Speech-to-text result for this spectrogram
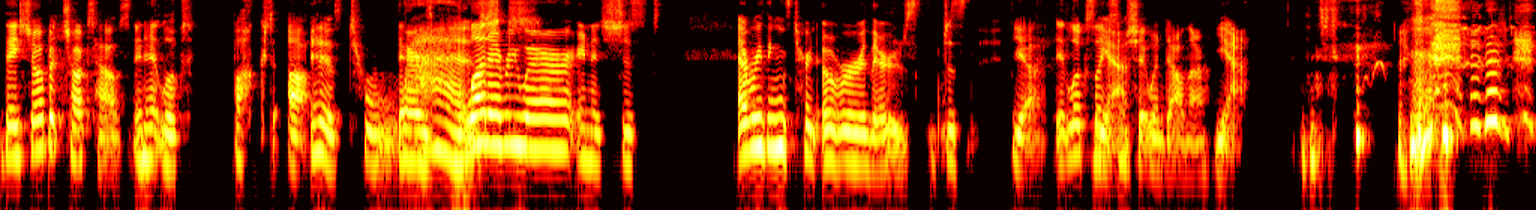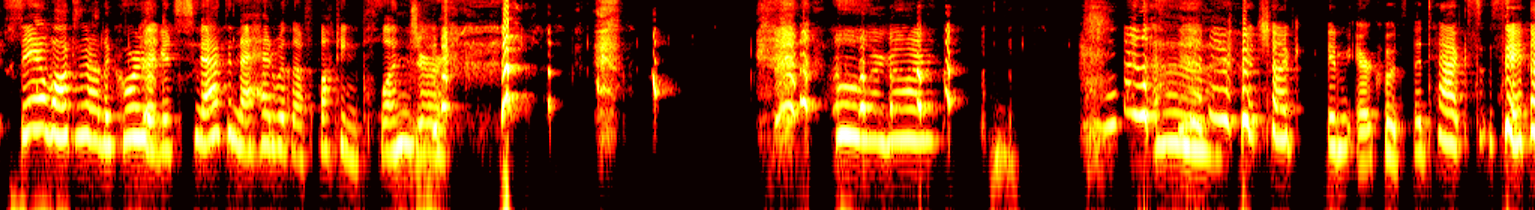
they show up at Chuck's house, and it looks fucked up. It is true. There's blood everywhere, and it's just Everything's turned over. There's just yeah, it looks like Yeah. some shit went down there. yeah. and then Sam walks around the corner and gets smacked in the head with a fucking plunger. oh my god. I love Chuck in air quotes attacks Sam.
